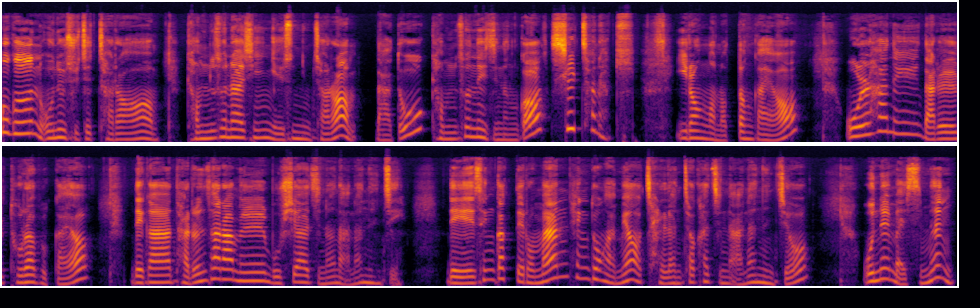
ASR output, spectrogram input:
혹은 오늘 주제처럼 겸손하신 예수님처럼 나도 겸손해지는 것 실천하기. 이런 건 어떤가요? 올 한 해 나를 돌아볼까요? 내가 다른 사람을 무시하지는 않았는지, 내 생각대로만 행동하며 잘난 척 하지는 않았는지요? 오늘 말씀은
